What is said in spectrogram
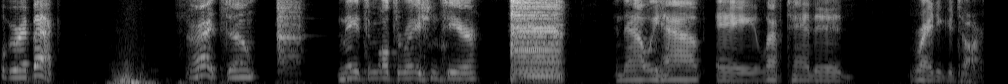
we'll be right back. Alright, so made some alterations here. And now we have a left-handed righty guitar.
